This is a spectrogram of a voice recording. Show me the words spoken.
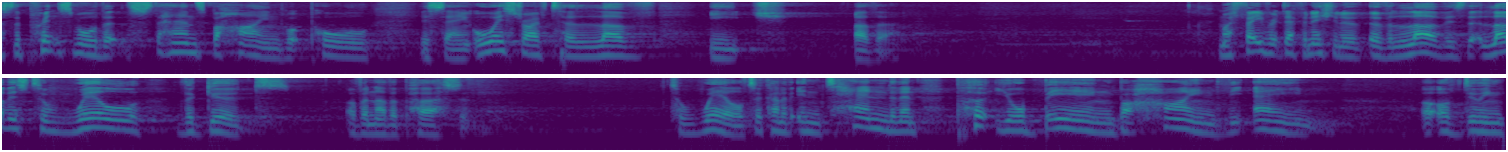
That's the principle that stands behind what Paul is saying. Always strive to love each other. My favorite definition of, of love is that love is to will the good of another person. To will, to kind of intend and then put your being behind the aim of doing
